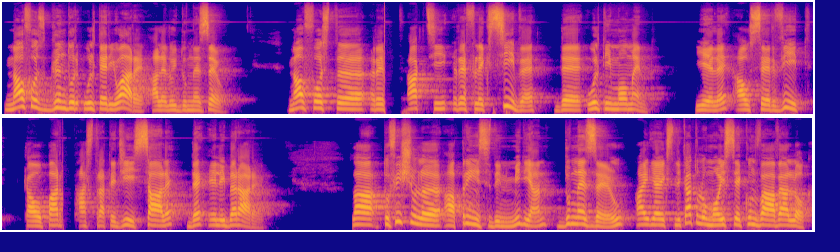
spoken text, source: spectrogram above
n-au fost gânduri ulterioare ale lui Dumnezeu n-au fost uh, acții reflexive de ultim moment. Ele au servit ca o parte a strategiei sale de eliberare. La tufișul uh, aprins din Midian, Dumnezeu i-a explicat lui Moise cum va avea loc.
